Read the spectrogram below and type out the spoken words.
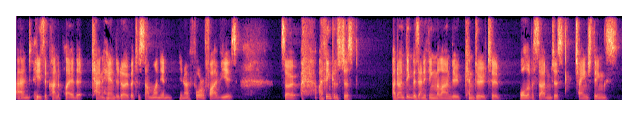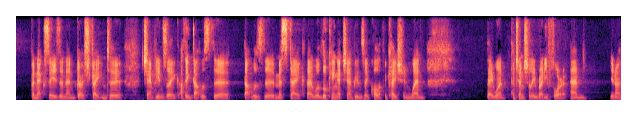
and he's the kind of player that can hand it over to someone in you know four or five years. So I think it's just I don't think there's anything Milan do, can do to all of a sudden just change things for next season and go straight into Champions League. I think that was the that was the mistake. They were looking at Champions League qualification when they weren't potentially ready for it. And, you know,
